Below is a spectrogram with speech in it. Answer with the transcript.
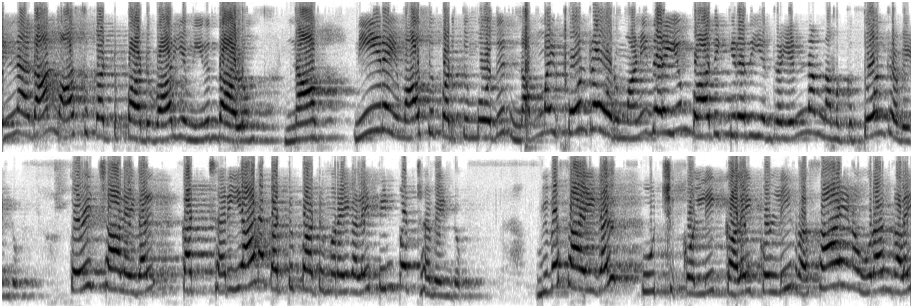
என்னதான் மாசு கட்டுப்பாடு வாரியம் இருந்தாலும் நாம் நீரை மாசுபடுத்தும் போது நம்மை போன்ற ஒரு மனிதரையும் பாதிக்கிறது என்ற எண்ணம் நமக்கு தோன்ற வேண்டும். தொழிற்சாலைகள் கட் சரியான கட்டுப்பாட்டு முறைகளை பின்பற்ற வேண்டும். விவசாயிகள் பூச்சிக்கொல்லி களைக்கொல்லி ரசாயன உரங்களை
